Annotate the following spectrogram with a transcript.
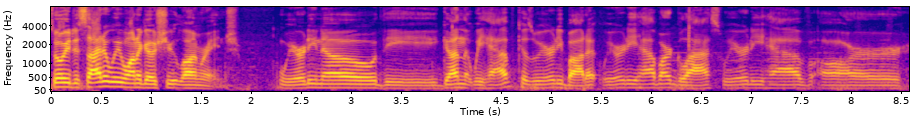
So we decided we want to go shoot long range. We already know the gun that we have because we already bought it. We already have our glass. We already have our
